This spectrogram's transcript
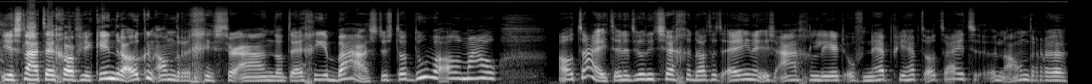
Je slaat tegenover je kinderen ook een andere gister aan dan tegen je baas. Dus dat doen we allemaal altijd. En het wil niet zeggen dat het ene is aangeleerd of nep. Je hebt altijd een andere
